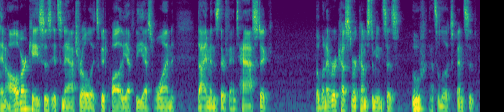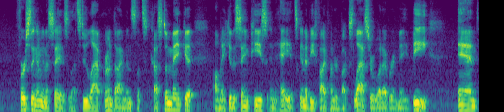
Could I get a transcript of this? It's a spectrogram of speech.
in all of our cases it's natural it's good quality fvs1 diamonds they're fantastic. But whenever a customer comes to me and says ooh that's a little expensive first thing i'm going to say is let's do lab grown diamonds let's custom make it. I'll make you the same piece and hey it's going to be 500 bucks less or whatever it may be. And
